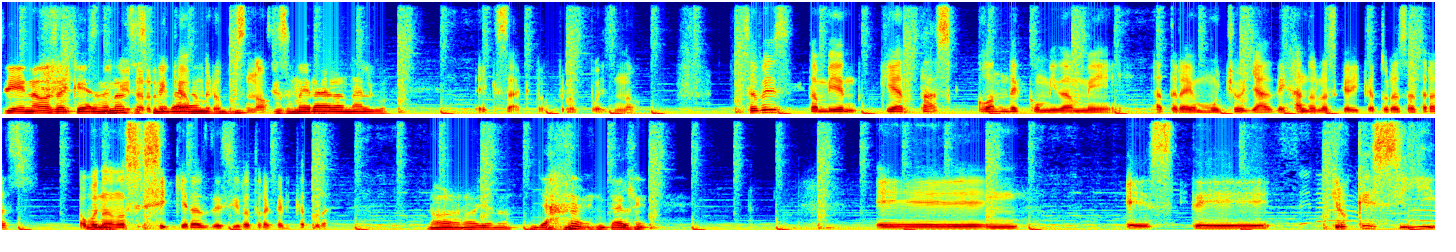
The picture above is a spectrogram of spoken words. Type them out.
sí, no, o sea que al menos se esmeraran, pero pues no. esmeraran algo. Exacto, pero pues no. ¿Sabes también qué atascón de comida me atrae mucho ya dejando las caricaturas atrás? O bueno, no sé si quieras decir otra caricatura. No, no, no, ya no. Ya, dale. este. Creo que sí,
